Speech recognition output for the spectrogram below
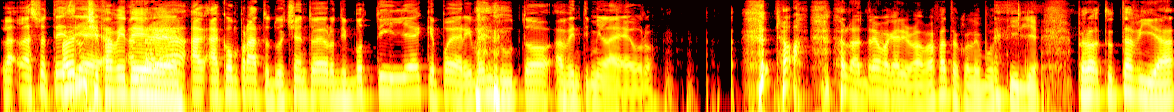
La, la sua tesi lui ci fa vedere- ha, ha comprato 200 euro di bottiglie che poi ha rivenduto a 20.000 euro. No, allora Andrea magari non l'avrà fatto con le bottiglie, però tuttavia...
